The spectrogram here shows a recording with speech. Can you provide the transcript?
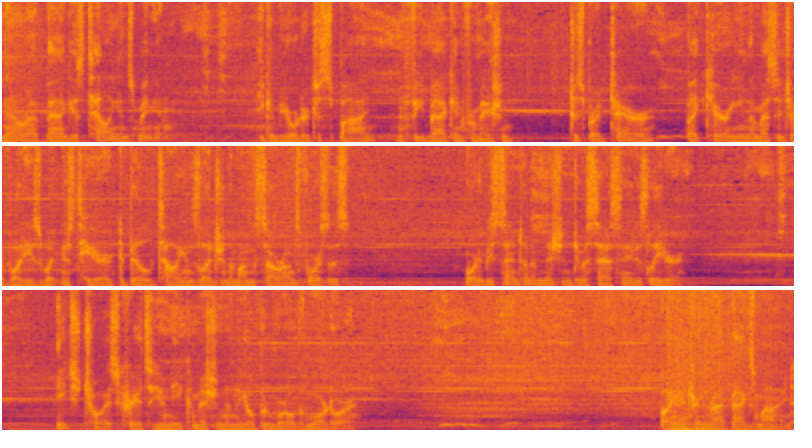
Now Ratbag is Talion's minion. He can be ordered to spy and feed back information, to spread terror by carrying the message of what he's witnessed here to build Talion's legend among Sauron's forces, or to be sent on a mission to assassinate his leader. Each choice creates a unique mission in the open world of Mordor. By entering Ratbag's mind,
